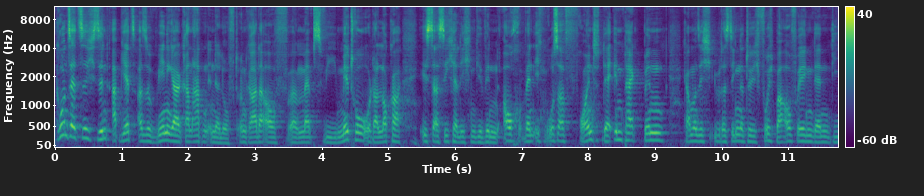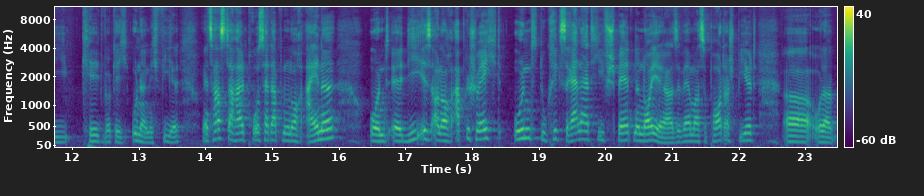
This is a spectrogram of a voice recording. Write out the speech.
Grundsätzlich sind ab jetzt also weniger Granaten in der Luft und gerade auf äh, Maps wie Metro oder Locker ist das sicherlich ein Gewinn. Auch wenn ich ein großer Freund der Impact bin, kann man sich über das Ding natürlich furchtbar aufregen, denn die killt wirklich unheimlich viel. Und jetzt hast du halt pro Setup nur noch eine und äh, die ist auch noch abgeschwächt und du kriegst relativ spät eine neue. Also wer mal Supporter spielt äh, oder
